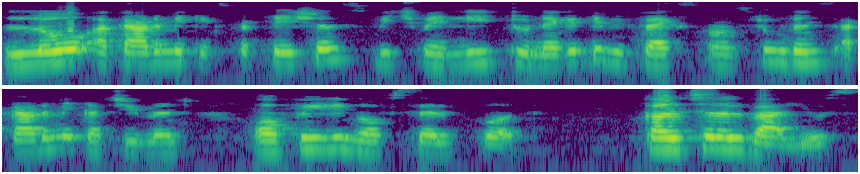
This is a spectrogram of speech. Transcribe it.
Low academic expectations which may lead to negative effects on students' academic achievement or feeling of self-worth. Cultural values.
